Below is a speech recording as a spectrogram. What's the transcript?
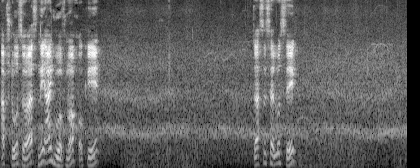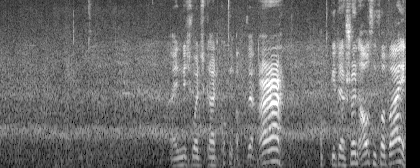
Abstoß, hast? Ne, Einwurf noch. Okay. Das ist ja lustig. Eigentlich wollte ich gerade gucken, ob wir... Ah! Geht er schön außen vorbei.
